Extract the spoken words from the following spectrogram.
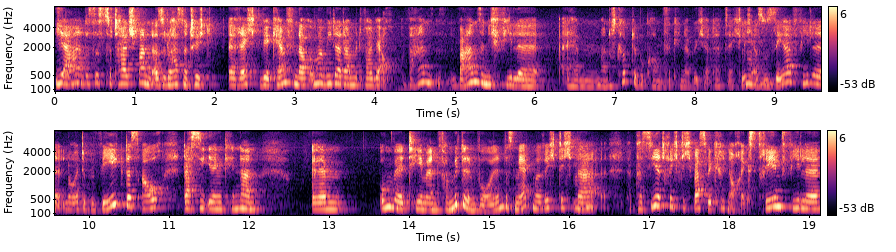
Ja, das ist total spannend. Also du hast natürlich recht, wir kämpfen da auch immer wieder damit, weil wir auch wahnsinnig viele ähm, Manuskripte bekommen für Kinderbücher tatsächlich. Mhm. Also sehr viele Leute bewegt es auch, dass sie ihren Kindern ähm, Umweltthemen vermitteln wollen. Das merken wir richtig, da, mhm. da passiert richtig was. Wir kriegen auch extrem viele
